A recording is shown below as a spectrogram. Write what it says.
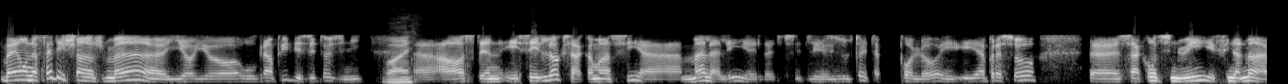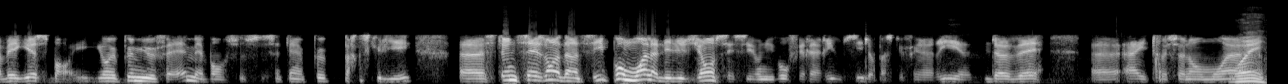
ben, on a fait des changements euh, il, y a, il y a au Grand Prix des États-Unis. ouais. euh, à Austin. Et c'est là que ça a commencé à mal aller. Le- les résultats étaient pas là. Et, et après ça, euh, ça a continué. Et finalement, à Vegas, bon, ils ont un peu mieux fait, mais bon, c'était un peu particulier. Euh, c'était une saison à dents de scie. Pour moi, la délusion, c'est c'est au niveau Ferrari aussi, là, parce que Ferrari devait euh, être, selon moi, Oui,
